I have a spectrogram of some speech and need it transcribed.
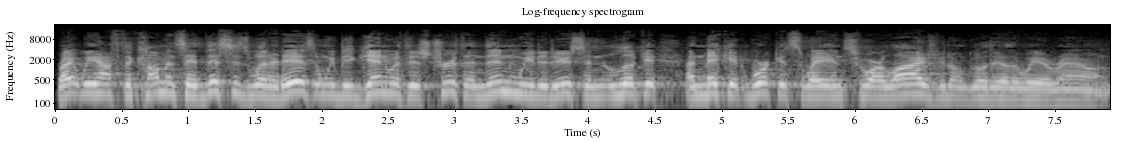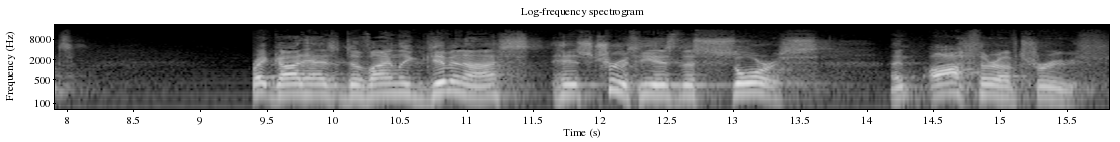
Right? We have to come and say, this is what it is, and we begin with this truth, and then we deduce and look at and make it work its way into our lives. We don't go the other way around. Right? God has divinely given us His truth. He is the source and author of truth.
